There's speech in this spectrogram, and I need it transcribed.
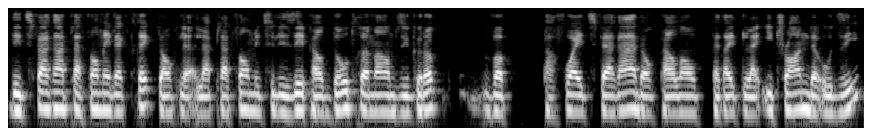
des différentes plateformes électriques. Donc, la, plateforme utilisée par d'autres membres du groupe va parfois être différent. Donc, parlons peut-être de la e-tron de Audi.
